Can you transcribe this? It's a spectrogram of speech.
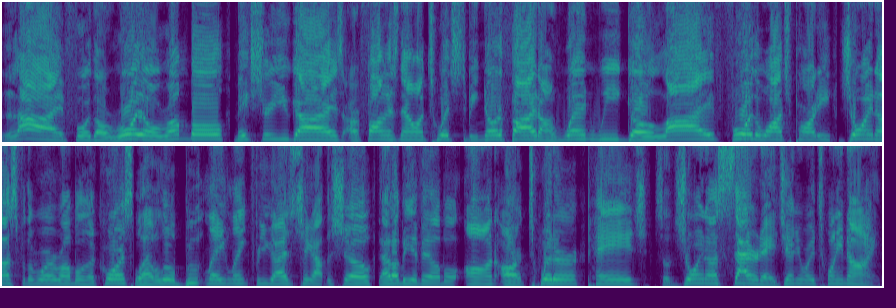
live for the Royal Rumble. Make sure you guys are following us now on Twitch to be notified on when we go live for the watch party. Join us for the Royal Rumble. And of course, we'll have a little bootleg link for you guys to check out the show. That'll be available on our Twitter page. So join us Saturday, January 29th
